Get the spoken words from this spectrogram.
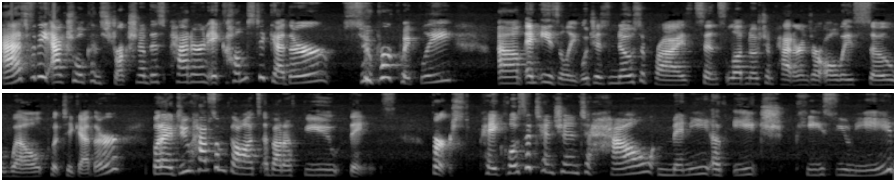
As for the actual construction of this pattern, it comes together super quickly um, and easily, which is no surprise since Love Notion patterns are always so well put together. But I do have some thoughts about a few things. First, pay close attention to how many of each piece you need.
